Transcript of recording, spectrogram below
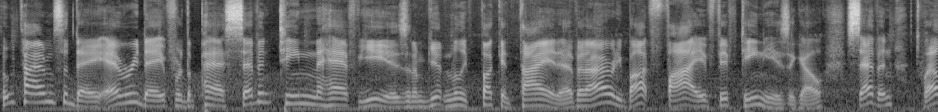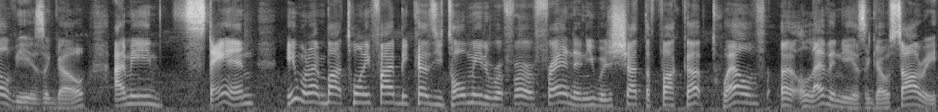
two times a day, every day for the past 17 and a half years, and I'm getting really fucking tired of it. I already bought five 15 years ago, seven 12 years ago. I mean, Stan, he went and bought 25 because you told me to refer a friend and you would shut the fuck up 12, uh, 11 years ago, sorry,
